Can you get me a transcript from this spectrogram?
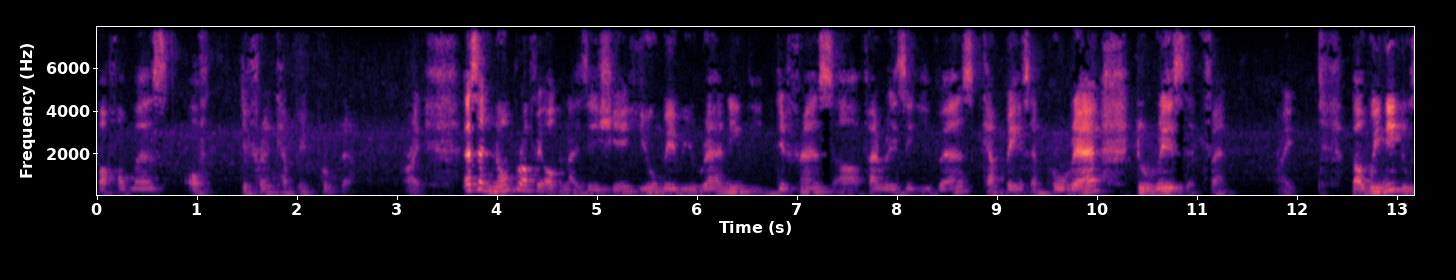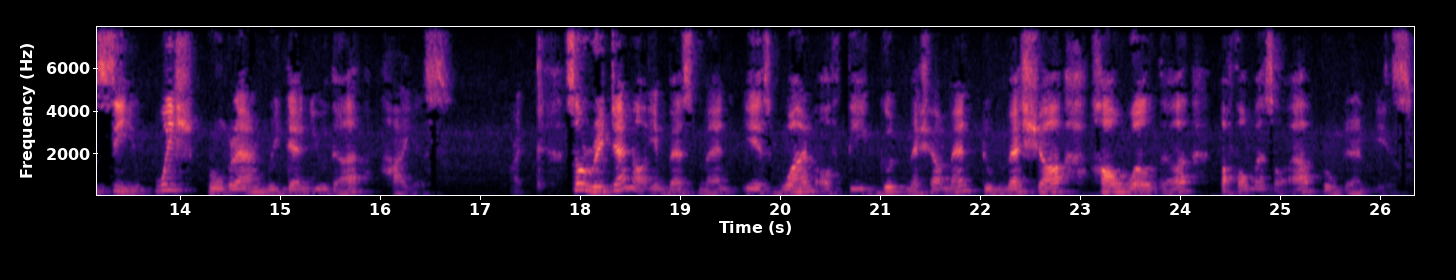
performance of different campaign program. Right. As a non-profit organization, you may be running the different uh, fundraising events, campaigns, and programs to raise the fund. Right. But we need to see which program return you the highest. So return on investment is one of the good measurement to measure how well the performance of a program is.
